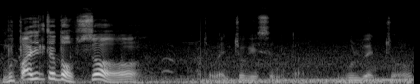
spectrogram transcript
물 빠질 데도 없어. 저 왼쪽에 있으니까 물 왼쪽.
